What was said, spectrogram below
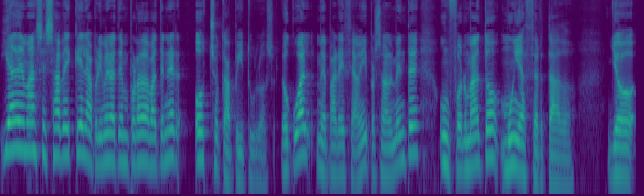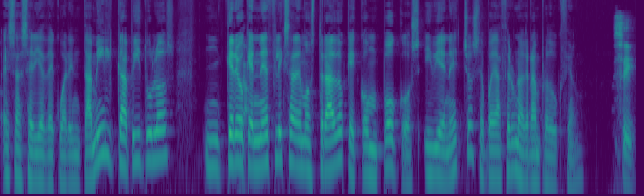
y además se sabe que la primera temporada va a tener 8 capítulos, lo cual me parece a mí personalmente un formato muy acertado. Yo, esa serie de 40.000 capítulos, mm, creo que Netflix ha demostrado que con pocos y bien hechos se puede hacer una gran producción. Sí,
